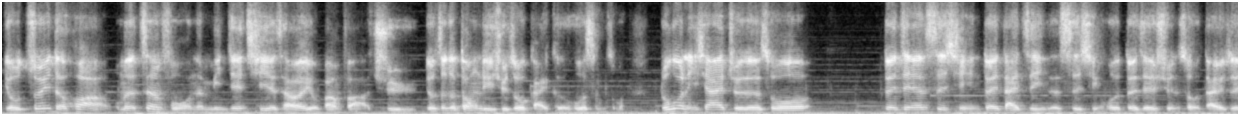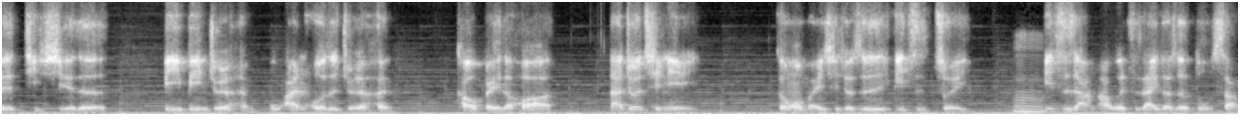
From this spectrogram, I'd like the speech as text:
有追的话，我们的政府、我们的民间企业才会有办法去有这个动力去做改革或什么什么。如果你现在觉得说对这件事情、对待自己的事情，或者对这些选手待遇这些体协的弊病觉得很不安，或者是觉得很靠北的话，那就请你。跟我们一起，就是一直追，嗯，一直让它维持在一个热度上。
